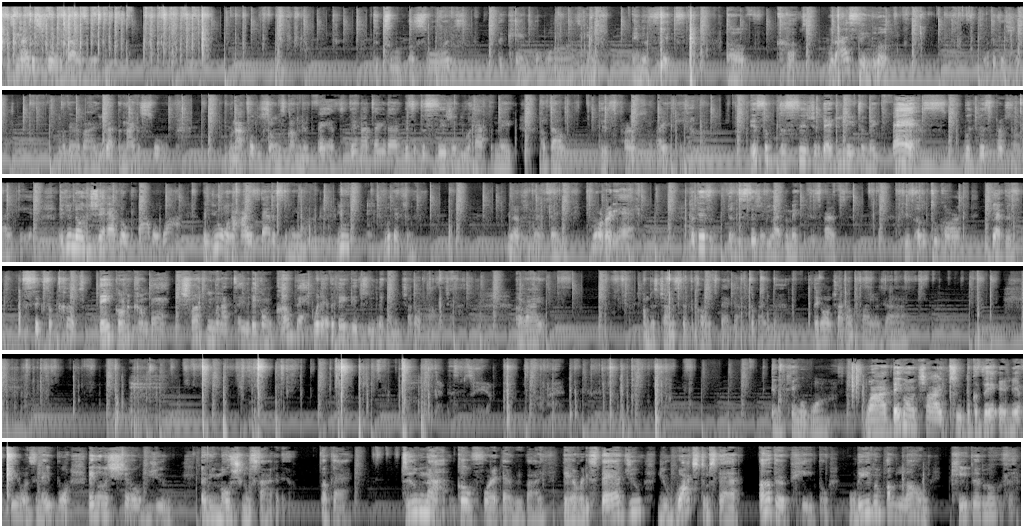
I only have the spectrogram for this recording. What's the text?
This Knight of Swords out here. The Two of Swords, the King of Wands, and the Six of Cups. What I see, look. Look at this shit. Look, at everybody. You got the Knight of Swords. When I told you something was coming in fast, didn't I tell you that? It's a decision you have to make about this person right here. It's a decision that you need to make fast with this person right here. And you know you should have no problem. Why? If you on a higher status than are, you look at you. You have strength, baby. You already have it. But there's a, decision you have to make with this person. These other two cards, you got this Six of Cups. They're gonna come back. Trust me when I tell you, they're gonna come back. Whatever they did to you, they're gonna try to apologize. All right? I'm just trying to set the cards back out the right way. they gonna try to apologize. King of Wands. Why? They're going to try to, because they're in their feelings and they want, they're to show you an emotional side of them. Okay? Do not go for it, everybody. They already stabbed you. You watch them stab other people. Leave them alone. Keep it moving.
